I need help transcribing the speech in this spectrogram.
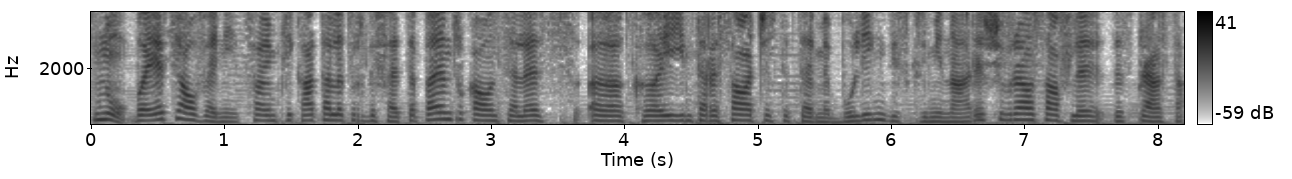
nu, băieții au venit, s-au implicat alături de fete pentru că au înțeles uh, că îi interesau aceste teme, bullying, discriminare și vreau să afle despre asta.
